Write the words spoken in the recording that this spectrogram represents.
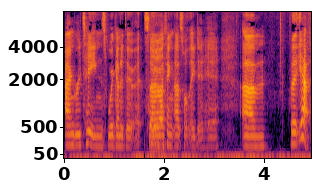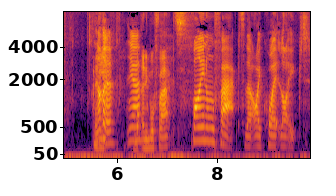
angry teens, we're going to do it. So Yeah. I think that's what they did here. Um, but yeah, another yeah Any more facts? final fact that I quite liked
